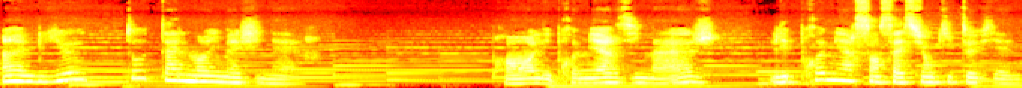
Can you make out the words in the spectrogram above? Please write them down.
un lieu totalement imaginaire. Prends les premières images, les premières sensations qui te viennent.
